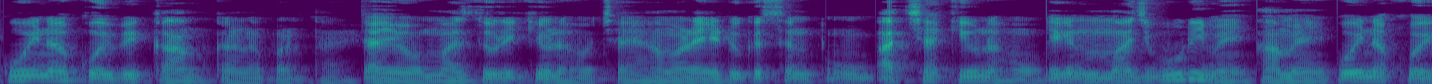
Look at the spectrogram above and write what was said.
कोई ना कोई भी काम करना पड़ता है। चाहे वो मजदूरी क्यों ना हो, चाहे हमारा एडुकेशन अच्छा क्यों ना हो, लेकिन मजबूरी में हमें कोई ना कोई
